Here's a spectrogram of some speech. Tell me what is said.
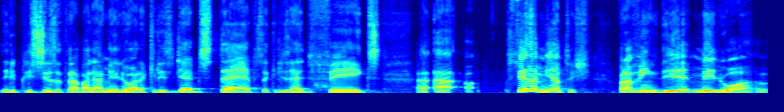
Ele precisa trabalhar melhor aqueles jab steps, aqueles head fakes, a, a, ferramentas para vender melhor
